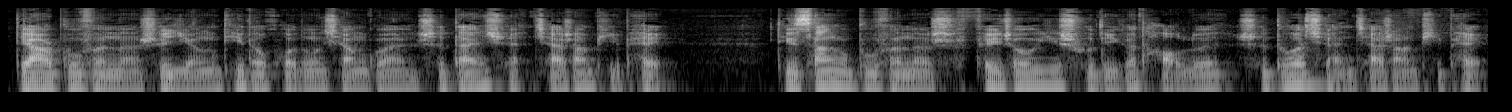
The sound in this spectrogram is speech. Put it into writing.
第二部分呢是营地的活动相关，是单选加上匹配。第三个部分呢是非洲艺术的一个讨论，是多选加上匹配。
